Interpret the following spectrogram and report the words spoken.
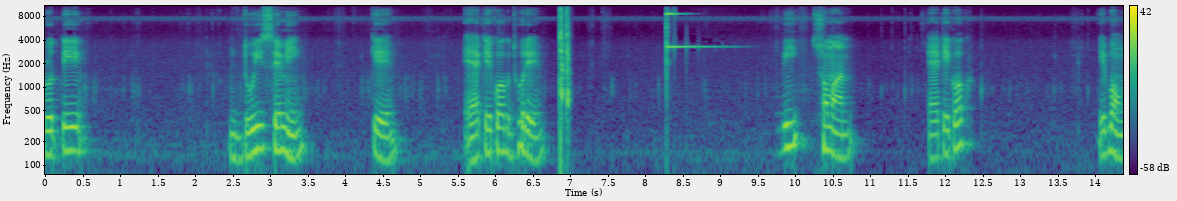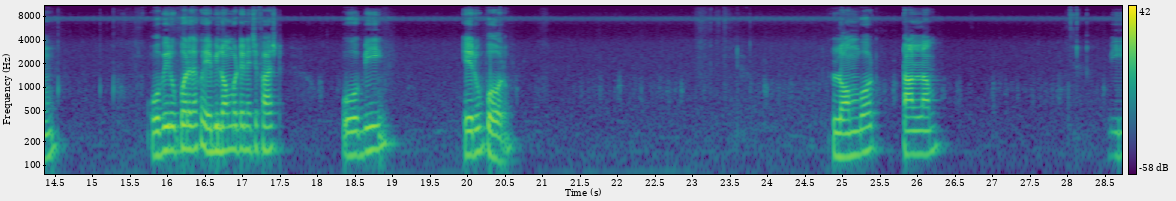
প্রতি দুই সেমিকে এক একক ধরে বি সমান এক একক এবং ওবির উপরে, দেখো এবি লম্ব টেনেছি ফার্স্ট ওবি এর উপর। লম্ব টানলাম, বি।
